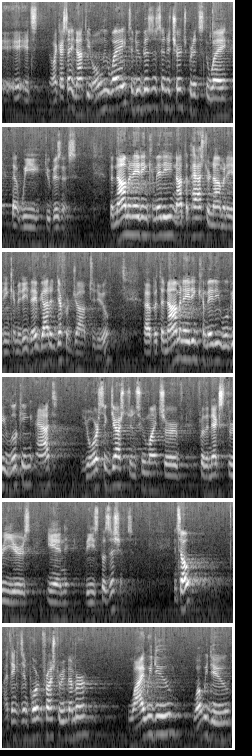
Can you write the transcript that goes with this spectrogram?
it's, like I say, not the only way to do business in a church, but it's the way that we do business. The nominating committee, not the pastor nominating committee, they've got a different job to do. Uh, but the nominating committee will be looking at your suggestions who might serve for the next three years in these positions. And so, I think it's important for us to remember why we do what we do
